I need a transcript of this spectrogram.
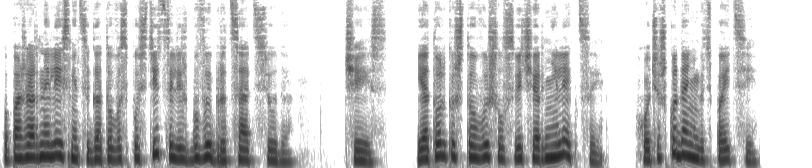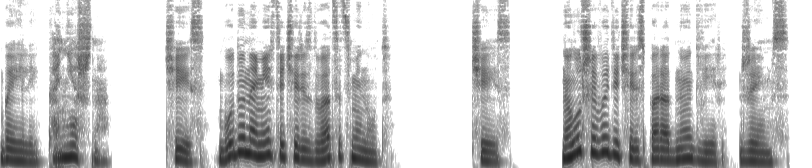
по пожарной лестнице готова спуститься, лишь бы выбраться отсюда». Чейз. «Я только что вышел с вечерней лекции. Хочешь куда-нибудь пойти?» Бейли. «Конечно». Чейз. «Буду на месте через 20 минут». Чейз. «Но лучше выйди через парадную дверь, Джеймс.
